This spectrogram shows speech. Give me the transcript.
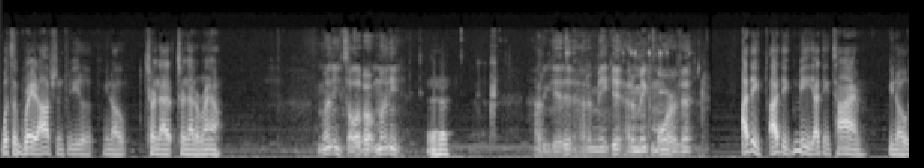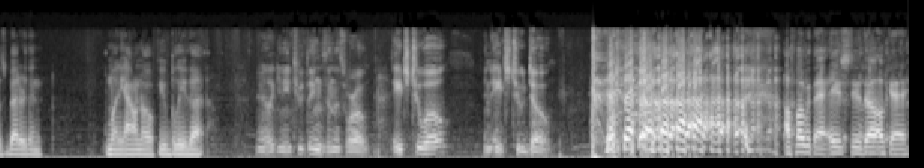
what's a great option for you to, you know, turn that turn that around? Money. It's all about money. Mm-hmm. How to get it, how to make it, how to make more of it. I think I think me, I think time, you know, is better than money. I don't know if you believe that. Yeah, like you need two things in this world: H2O and H2 dough. I fuck with that H2 though. Okay.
